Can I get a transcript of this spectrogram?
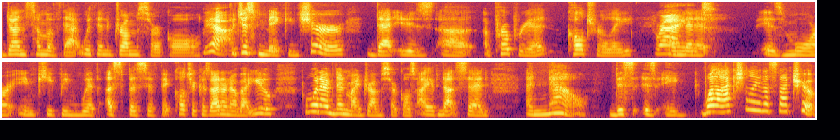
done some of that within a drum circle. yeah, But just making sure that it is uh, appropriate culturally right. and that it is more in keeping with a specific culture. Because I don't know about you, but when I've done my drum circles, I have not said, and now this is a. Well, actually, that's not true.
